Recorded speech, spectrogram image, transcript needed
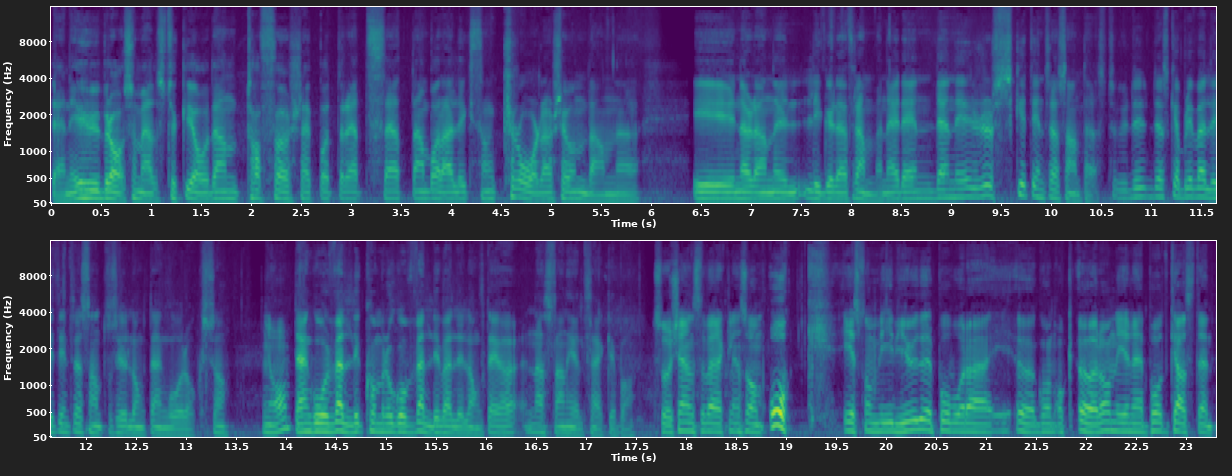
Den är hur bra som helst tycker jag. Den tar för sig på ett rätt sätt. Den bara liksom krålar sig undan eh, i, när den eh, ligger där framme. Nej, den, den är ruskigt intressant häst. Det, det ska bli väldigt intressant att se hur långt den går också. Ja, Den går väldigt, kommer att gå väldigt, väldigt långt. Det är jag nästan helt säker på. så känns det verkligen som. Och som vi bjuder på våra ögon och öron i den här podcasten.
